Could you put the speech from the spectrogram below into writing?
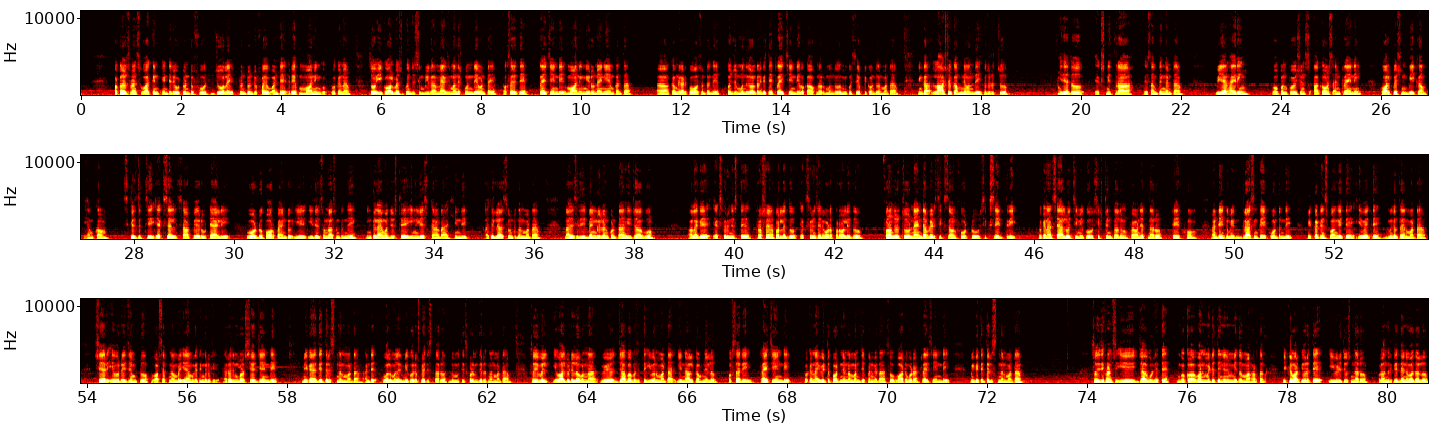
పక్కన friends walk in interview twenty fourth July twenty twenty five అంటే రేపు morning ఓకేనా? సో ఈ call best కొంచెం సింపుల్గా maximum అందరికి ఉండే ఉంటాయి. ఒకసారి అయితే ట్రై చేయండి. మార్నింగ్ మీరు నైన్ ఏఎంకి అంతా కంపెనీ కాడికి పోవాల్సి ఉంటుంది. కొంచెం ముందుగా వెళ్ళడానికి అయితే ట్రై చేయండి. ఒక హాఫ్ అన్ అవర్ ముందు మీకు సేఫ్టీగా ఉంటుంది అనమాట ఇంకా లాస్ట్ కంపెనీ ఉంది కుదరచ్చు ఇదేదో ఎక్స్నిత్రా ఇది సంథింగ్ అంట. We're hiring open positions accounts and training qualification BCom MCom skills వచ్చి Excel software Tally Word PowerPoint ఇది తెలిసి ఉండాల్సి ఉంటుంది. ఇంకా లాంగ్వేజ్ చూస్తే ఇంగ్లీష్ కన్నడ హిందీ అది తెలియాల్సి ఉంటుంది అనమాట నాకు తెలిసి ఇది బెంగళూరు అనుకుంటా ఈ జాబు. అలాగే ఎక్స్పీరియన్స్ చూస్తే ఫ్రెష్ అయినా పర్లేదు ఎక్స్పీరియన్స్ అయినా కూడా పర్వాలేదు. ఫోన్ చూడొచ్చు nine double eight six seven four two six eight three. ఓకేనా? శాలరీ వచ్చి మీకు సిక్స్టీన్ థౌసండ్ ఫైవ్ హండ్రెడ్ చెప్తున్నారు టేక్ హోమ్. అంటే ఇంకా మీకు గ్రాస్ ఇంకా ఎక్కువ ఉంటుంది మీ కటింగ్స్ పాంగ్ అయితే ఇవైతే మిగులుతాయి అనమాట share your resume to WhatsApp number. ఈ నెంబర్కి అయితే మీరు రెజ్యూమ్ కూడా షేర్ చేయండి. మీకు అనేది తెలుస్తుంది అనమాట అంటే వాళ్ళు మళ్ళీ మీకు రిప్లై ఇస్తారు మిమ్మల్ని తీసుకోవడం జరుగుతుంది అనమాట సో ఇవి ఇవాళ వీడియోలో ఉన్న జాబ్ ఆఫర్స్ అయితే ఇవన్నమాట ఈ నాలుగు కంపెనీలు. ఒకసారి ట్రై చేయండి. ఓకేనా? వీటితో పాటు నిన్న మనం చెప్పాను కదా సో వాటిని కూడా ట్రై చేయండి. మీకైతే తెలుస్తుంది అనమాట సో ఇది ఫ్రెండ్స్ ఈ జాబ్ గురించి అయితే. ఇంకొక వన్ మినిట్ అయితే నేను మీతో మాట్లాడతాను. ఇక్కడ వరకు ఎవరైతే ఈ వీడియో చూస్తున్నారో వాళ్ళందరికీ ధన్యవాదాలు.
